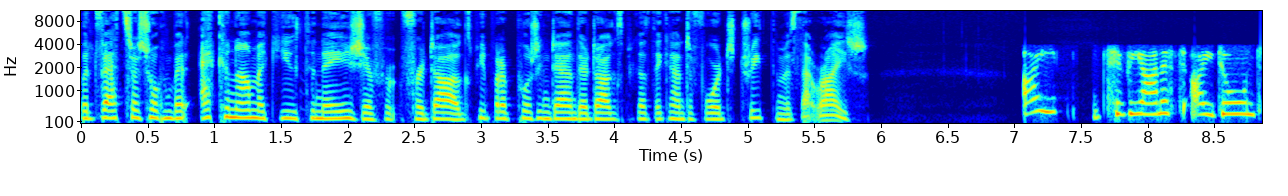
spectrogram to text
but vets are talking about economic euthanasia for, for dogs. People are putting down their dogs because they can't afford to treat them. Is that right? I, to be honest, I don't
